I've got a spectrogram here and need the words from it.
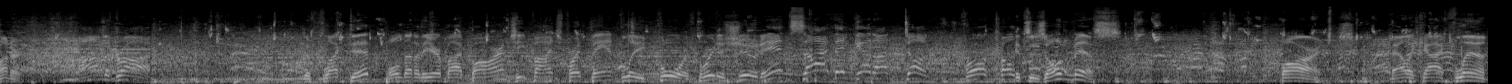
Hunter on the drive. Deflected, pulled out of the air by Barnes. He finds Fred Van Vliet. Four, three to shoot. Inside, they get a dunk for It's his own miss. Barnes, Malachi Flynn.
